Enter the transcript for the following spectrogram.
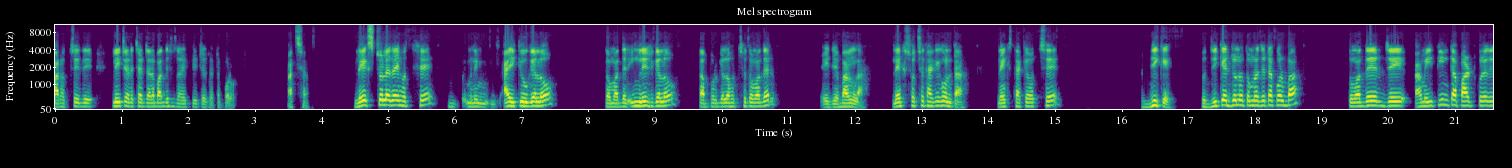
আর হচ্ছে যে লিটারেচার যারা বাদ দিয়েছে তারা লিটারেচারটা পড়ো। আচ্ছা। নেক্সট চলে যাই হচ্ছে মানে আইকিউ গেল, তোমাদের ইংলিশ গেল, তারপর গেল হচ্ছে তোমাদের এই যে বাংলা। নেক্সট হচ্ছে থাকে কোনটা? নেক্সট থাকে হচ্ছে জিকে তো জিকের জন্য তোমরা যেটা করবা, তোমাদের যে আমি তিনটা পার্ট করে যে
